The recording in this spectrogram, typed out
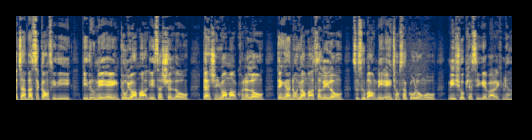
အကြမ်းဖက်စစ်ကောင်စီသည်ပြည်သူနေအိမ်တိုရွာမှ48လုံးတန်းရှင်းရွာမှ9လုံးတင်ငန်းတုံးရွာမှ14လုံးစုစုပေါင်းနေအိမ်69လုံးကိုမီးရှို့ဖျက်ဆီးခဲ့ပါတယ်ခင်ဗျာ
